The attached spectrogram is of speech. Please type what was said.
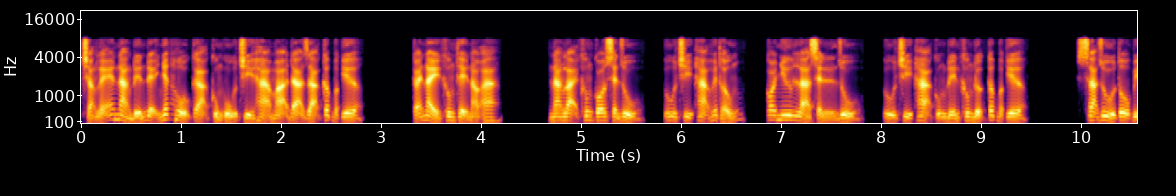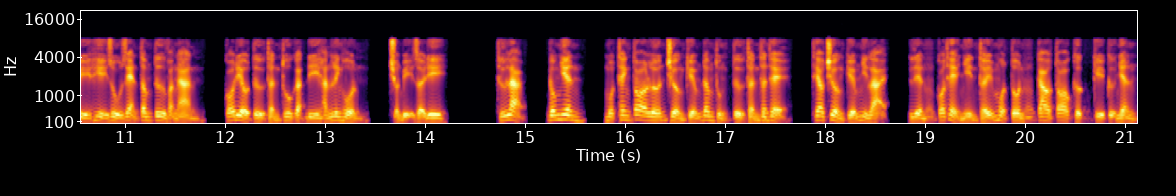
chẳng lẽ nàng đến đệ nhất hổ cả cùng u trì hạ mạ đạ dạ cấp bậc kia? Cái này không thể nào a. À? Nàng lại không có sen dù u trì hạ huyết thống, coi như là sen dù u trì hạ cũng đến không được cấp bậc kia. Xa dù tổ bị hì dù rèn tâm tư và ngàn, có điều tử thần thu gặt đi hắn linh hồn, chuẩn bị rời đi. Thứ lạp đông nhiên, một thanh to lớn trường kiếm đâm thủng tử thần thân thể theo trường kiếm nhìn lại, liền có thể nhìn thấy một tôn cao to cực kỳ cự nhân.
